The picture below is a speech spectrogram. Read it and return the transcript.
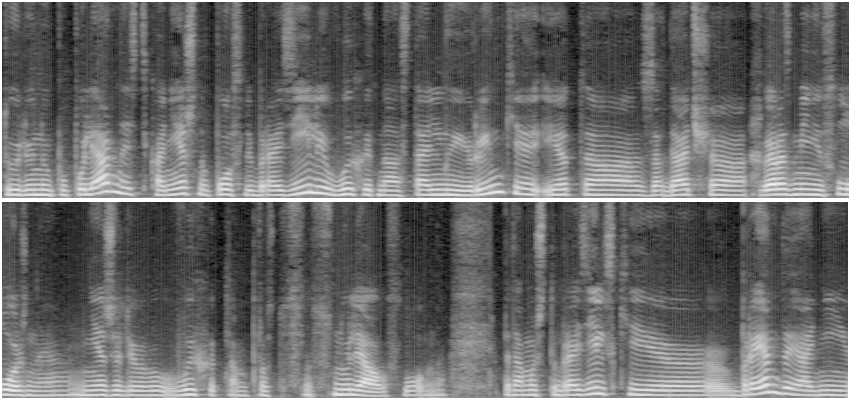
ту или иную популярность, конечно, после Бразилии выход на остальные рынки – это задача гораздо менее сложная, нежели выход там просто с нуля условно. Потому что бразильские бренды, они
